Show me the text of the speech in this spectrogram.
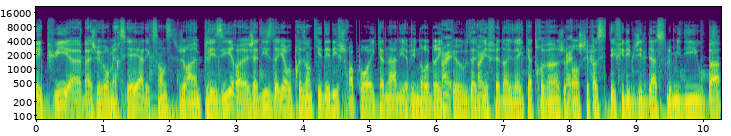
Et puis, euh, bah, je vais vous remercier, Alexandre, c'est toujours un plaisir. Jadis, d'ailleurs, vous présentiez des livres, je crois, pour Canal. Il y avait une rubrique Ouais, que vous aviez ouais. fait dans les années 80, je Ouais. pense. Je sais pas si c'était Philippe Gildas le midi ou pas,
